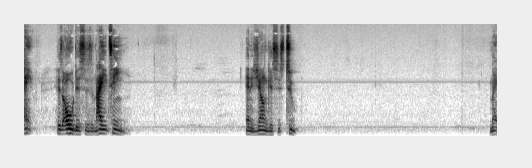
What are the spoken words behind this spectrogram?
Damn. His oldest is 19. And his youngest is two. Man.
